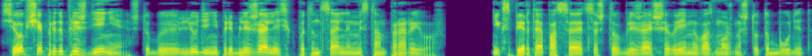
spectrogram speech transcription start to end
Всеобщее предупреждение, чтобы люди не приближались к потенциальным местам прорывов. Эксперты опасаются, что в ближайшее время, возможно, что-то будет».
